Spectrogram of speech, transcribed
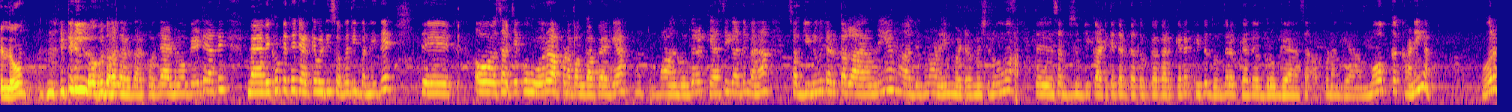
ਢਿੱਲੋ? ਢਿੱਲੋ ਦਾ ਲੱਗਦਾ ਕੁਝ ਐਡਵੋਕੇਟ ਆ ਤੇ ਮੈਂ ਵੇਖੋ ਕਿੱਥੇ ਚੜ ਕੇ ਬੈਠੀ ਸੋਫੇ ਦੀ ਬੰਨੀ ਤੇ ਤੇ ਉਹ ਸੱਚ ਇੱਕ ਹੋਰ ਆਪਣਾ ਪੰਗਾ ਪੈ ਗਿਆ। ਪਾਣ ਦੁੱਧ ਰੱਖਿਆ ਸੀਗਾ ਤੇ ਮੈਂ ਕਿਹਾ ਸਬਜ਼ੀ ਨੂੰ ਵੀ ਤੜਕਾ ਲਾਇਆ ਆਉਣੀ ਆ ਅੱਜ ਬਣਾਉਣੇ ਸੀ ਮਟਰ ਮਸ਼ਰੂਮ ਤੇ ਸਬਜ਼ੀ ਸੁਬਜ਼ੀ ਕੱਟ ਕੇ ਤੜਕਾ ਤੁੜਕਾ ਕਰਕੇ ਰੱਖੀ ਤੇ ਦੁੱਧ ਰੱਖਿਆ ਤੇ ਉਧਰੋਂ ਗੈਸ ਆਪਣਾ ਗਿਆ। ਮੁੱਕ ਖਾਣੀ ਆ? ਹੋਰ?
